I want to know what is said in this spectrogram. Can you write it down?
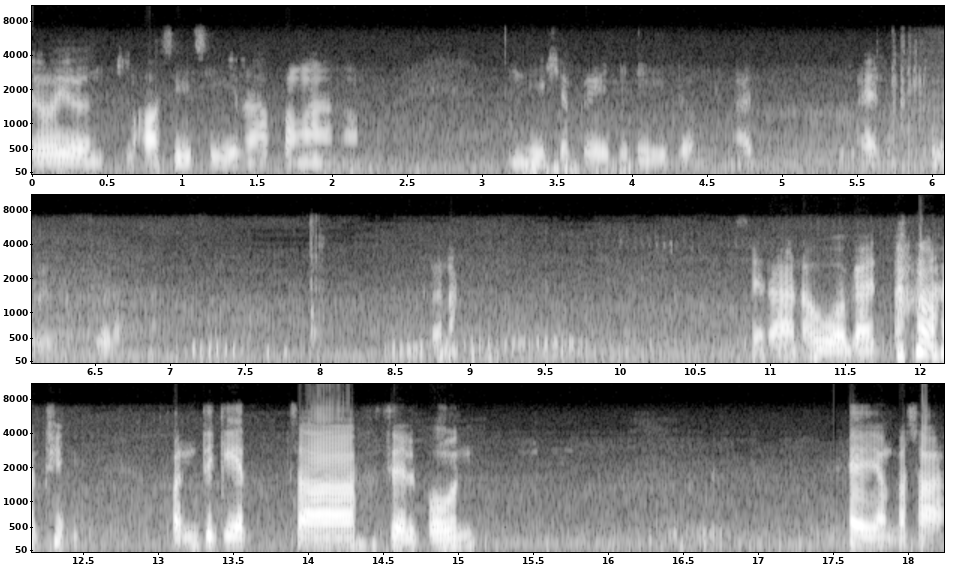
So, yun. Makasisira pa nga, no? Hindi siya pwede dito. At, ayun. Wala na. Tara na. Sira na ho agad ang ating pandikit sa cellphone. Eh, yung kasa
